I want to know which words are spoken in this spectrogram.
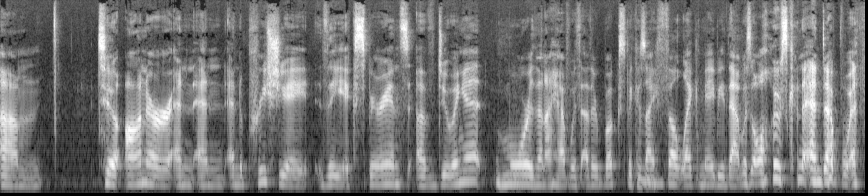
um, to honor and and and appreciate the experience of doing it more than I have with other books because mm. I felt like maybe that was all I was going to end up with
